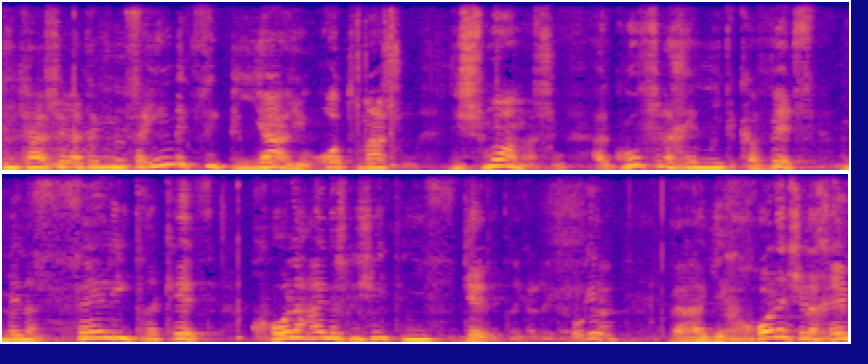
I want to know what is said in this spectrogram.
כי כאשר אתם נמצאים בציפייה לראות משהו, לשמוע משהו, הגוף שלכם מתכווץ, מנסה להתרכז, כל העין השלישית נסגרת. רגע, רגע, רגע. והיכולת שלכם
